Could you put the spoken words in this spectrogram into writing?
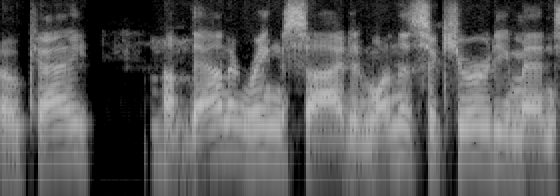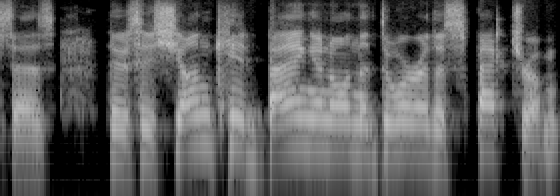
Okay? Mm-hmm. I'm down at ringside, and one of the security men says, There's this young kid banging on the door of the Spectrum,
